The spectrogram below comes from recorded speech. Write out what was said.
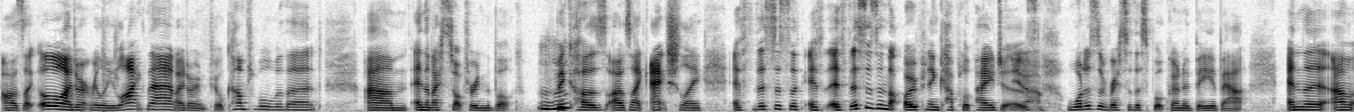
I was like, "Oh, I don't really like that. I don't feel comfortable with it." Um, and then I stopped reading the book Mm-hmm. because I was like, "Actually, if this is the if, if this is in the opening couple of pages, Yeah. what is the rest of this book going to be about?" And the um,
